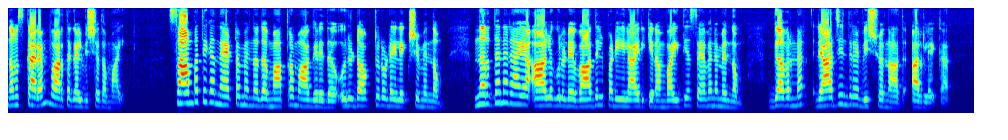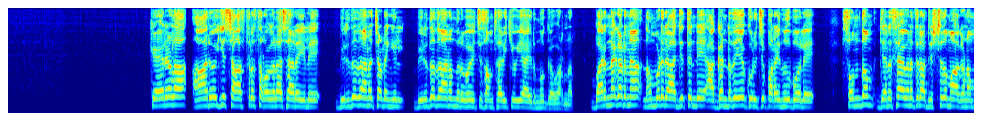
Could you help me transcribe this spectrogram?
നമസ്കാരം വാർത്തകൾ വിശദമായി. സാമ്പത്തിക നേട്ടം എന്നത് മാത്രമാകരുത് ഒരു ഡോക്ടറുടെ ലക്ഷ്യമെന്നും നിർധനരായ ആളുകളുടെ വാതിൽപ്പടിയിലായിരിക്കണം വൈദ്യസേവനമെന്നും ഗവർണർ രാജേന്ദ്ര വിശ്വനാഥ് അർലേക്കർ കേരള ആരോഗ്യശാസ്ത്ര സർവകലാശാലയിലെ ബിരുദദാന ചടങ്ങിൽ ബിരുദദാനം നിർവഹിച്ച് സംസാരിക്കുകയായിരുന്നു ഗവർണർ. ഭരണഘടന നമ്മുടെ രാജ്യത്തിന്റെ അഖണ്ഡതയെക്കുറിച്ച് പറയുന്നത് പോലെ സ്വന്തം ജനസേവനത്തിൽ അധിഷ്ഠിതമാകണം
